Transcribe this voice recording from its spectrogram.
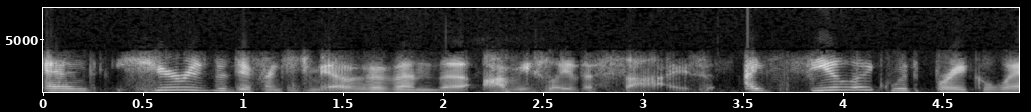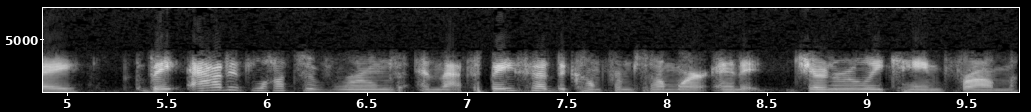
And here is the difference to me, other than the obviously the size. I feel like with Breakaway, they added lots of rooms and that space had to come from somewhere and it generally came from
